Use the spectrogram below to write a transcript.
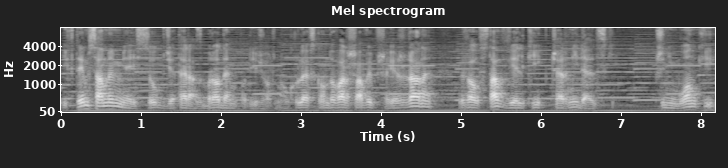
I w tym samym miejscu, gdzie teraz brodem pod Jeziorną Królewską do Warszawy przejeżdżane, bywał staw wielki czernidelski, przy nim łąki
